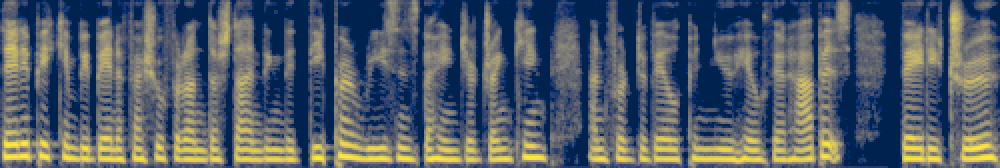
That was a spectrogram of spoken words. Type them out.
Therapy can be beneficial for understanding the deeper reasons behind your drinking and for developing new healthier habits. Very true.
